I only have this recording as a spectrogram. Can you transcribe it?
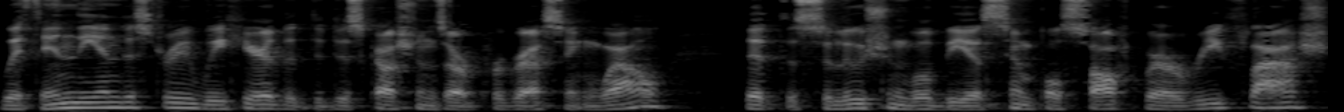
Within the industry, we hear that the discussions are progressing well, that the solution will be a simple software reflash,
